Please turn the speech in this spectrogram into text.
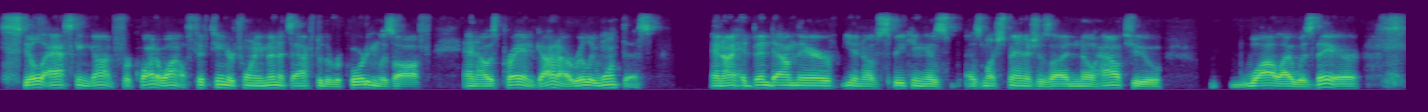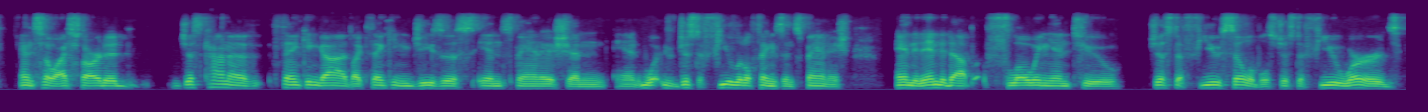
still asking God for quite a while, 15 or 20 minutes after the recording was off, and I was praying, God, I really want this. And I had been down there, you know, speaking as as much Spanish as I know how to while I was there. And so I started just kind of thanking God, like thanking Jesus in Spanish and and what just a few little things in Spanish, and it ended up flowing into just a few syllables, just a few words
